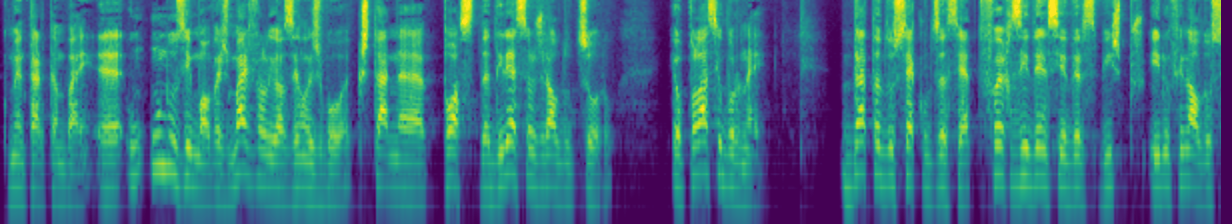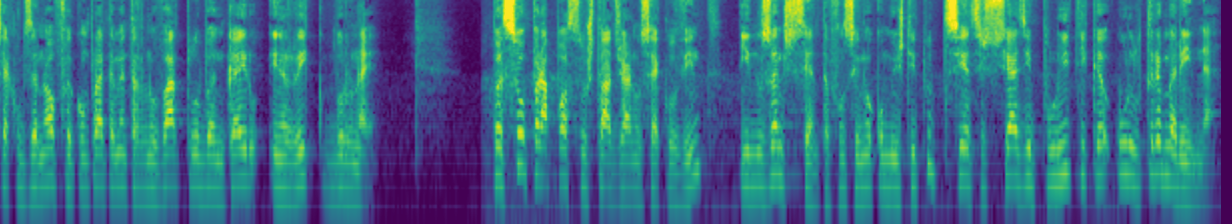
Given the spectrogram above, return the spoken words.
comentar também. Uh, um dos imóveis mais valiosos em Lisboa, que está na posse da Direção-Geral do Tesouro, é o Palácio Burné. Data do século XVII, foi residência de arcebispos e no final do século XIX foi completamente renovado pelo banqueiro Henrique Burné. Passou para a posse do Estado já no século XX e nos anos 60 funcionou como Instituto de Ciências Sociais e Política Ultramarina.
